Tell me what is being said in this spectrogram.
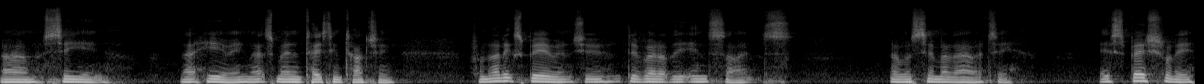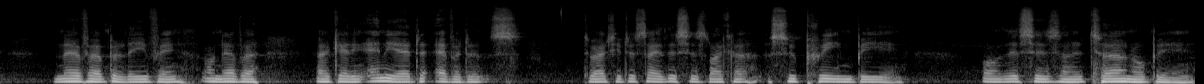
um, seeing, that hearing, that smelling, tasting, touching. From that experience, you develop the insights of a similarity, especially never believing or never uh, getting any ed- evidence to actually to say this is like a, a supreme being, or this is an eternal being,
